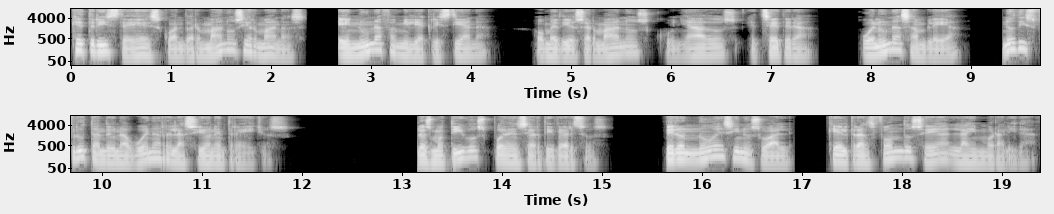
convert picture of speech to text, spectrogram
Qué triste es cuando hermanos y hermanas, en una familia cristiana, o medios hermanos, cuñados, etc., o en una asamblea, no disfrutan de una buena relación entre ellos. Los motivos pueden ser diversos, pero no es inusual que el trasfondo sea la inmoralidad.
